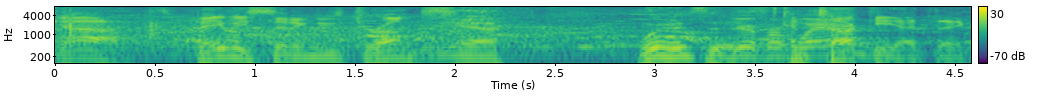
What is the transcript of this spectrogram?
God, babysitting these drunks. Yeah. Where is You're this? from Kentucky, I think.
